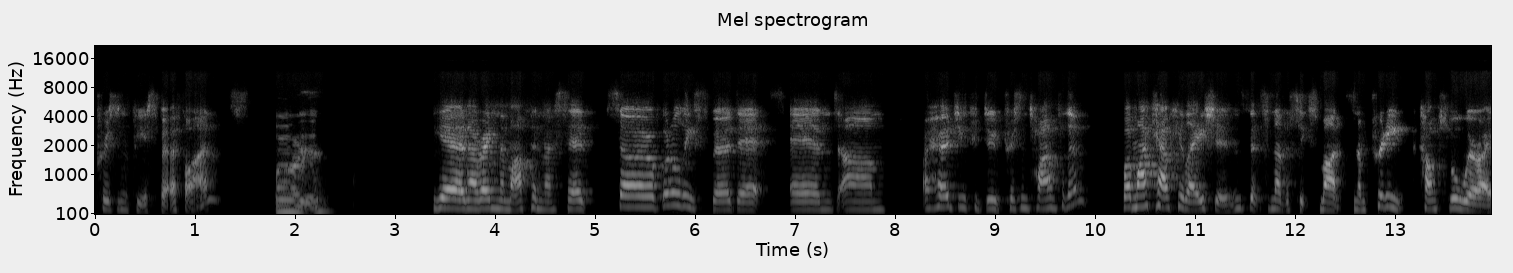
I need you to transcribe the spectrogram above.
prison for your SPER fines. Oh yeah. Yeah, and I rang them up and I said, so I've got all these SPER debts and um, I heard you could do prison time for them. By my calculations, that's another six months and I'm pretty comfortable where I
